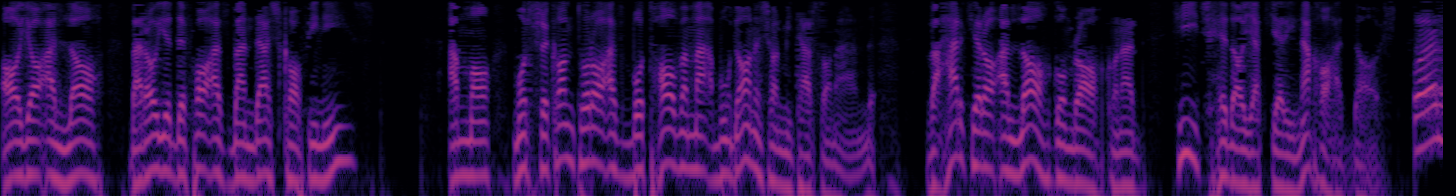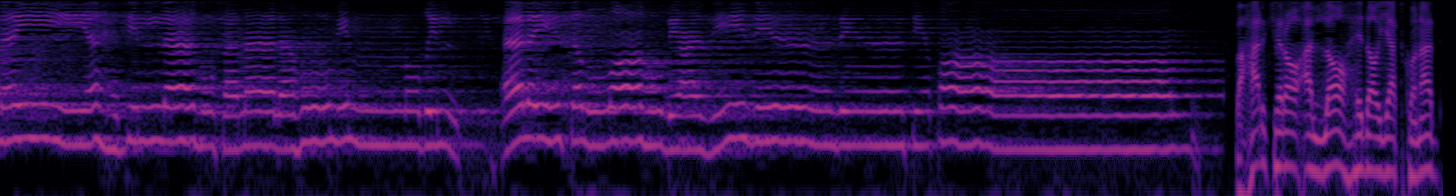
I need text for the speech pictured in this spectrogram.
آیا الله برای دفاع از بندش کافی نیست؟ اما مشرکان تو را از بتها و معبودانشان میترسانند و هر که را الله گمراه کند هیچ هدایتگری نخواهد داشت. و من یهد الله فما له من مضل الیس الله بعزیز انتقام؟ و هر که را الله هدایت کند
